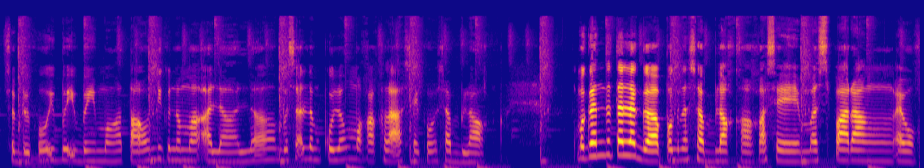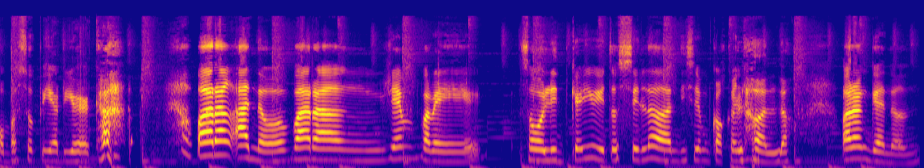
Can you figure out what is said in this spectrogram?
Sabi ko, iba-iba yung mga tao, hindi ko na maalala. Basta alam ko lang makaklase ko sa block. Maganda talaga pag nasa block ka kasi mas parang, ewan ko ba, superior ka. parang ano, parang, syempre, solid kayo. Ito sila, hindi sila kakilala. Parang ganun.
